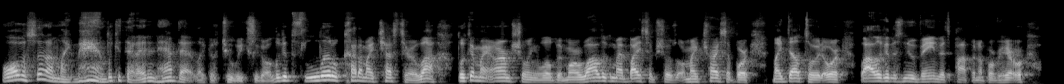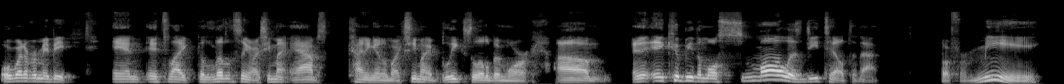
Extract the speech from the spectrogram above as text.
all of a sudden I'm like, man, look at that. I didn't have that like two weeks ago. Look at this little cut on my chest here. Wow. Look at my arm showing a little bit more. Wow. Look at my bicep shows or my tricep or my deltoid or wow, look at this new vein that's popping up over here or, or whatever it may be. And it's like the little thing, or I see my abs kind of in more. I see my obliques a little bit more. Um, and it, it could be the most smallest detail to that. But for me,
